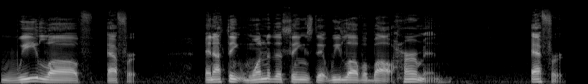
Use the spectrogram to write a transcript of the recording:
We love effort, and I think one of the things that we love about Herman, effort.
